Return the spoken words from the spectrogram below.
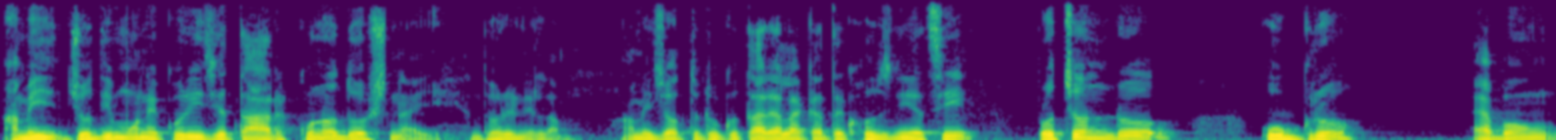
আমি যদি মনে করি যে তার কোনো দোষ নাই, ধরে নিলাম। আমি যতটুকু তার এলাকাতে খোঁজ নিয়েছি, প্রচণ্ড উগ্র এবং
